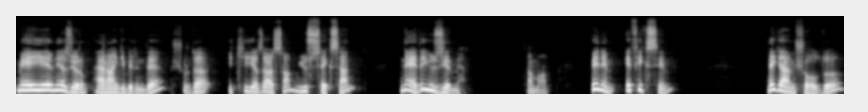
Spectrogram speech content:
M'yi yerine yazıyorum herhangi birinde. Şurada 2 yazarsam 180. N de 120. Tamam. Benim fx'im ne gelmiş oldu?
